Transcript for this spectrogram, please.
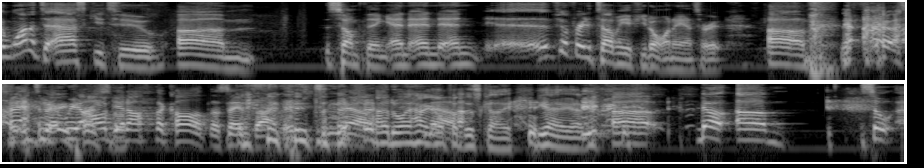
I wanted to ask you two um, something, and and and uh, feel free to tell me if you don't want to answer it. Um, it's, it's very we all get off the call at the same time. No, How do I hang up no. on this guy? Yeah, yeah. Uh, no. Um, so, uh,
